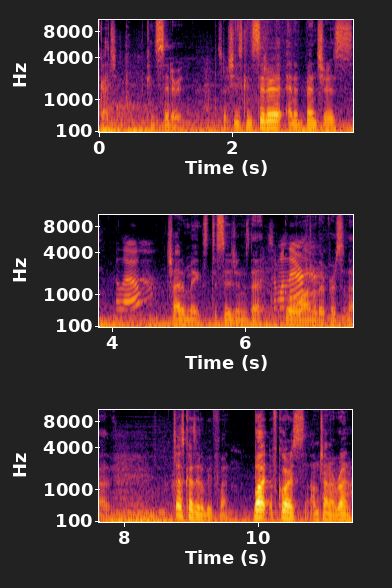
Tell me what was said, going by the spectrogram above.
gotcha. Considerate. So she's considerate and adventurous. Hello? Try to make decisions that Someone go there? along with her personality. Just because it'll be fun. But, of course, I'm trying to run.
